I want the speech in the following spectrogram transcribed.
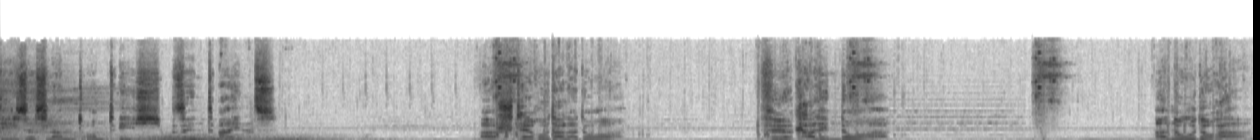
Dieses Land und ich sind eins. Ashterodalador. Für Kalimdor. Anudora.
